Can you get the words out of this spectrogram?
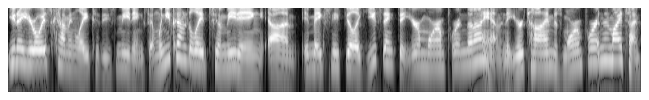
you know, you're always coming late to these meetings. And when you come to late to a meeting, um, it makes me feel like you think that you're more important than I am and that your time is more important than my time.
